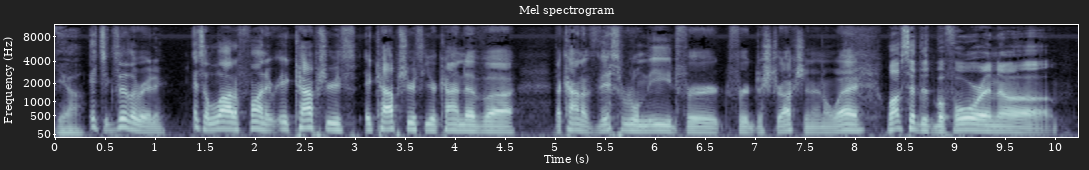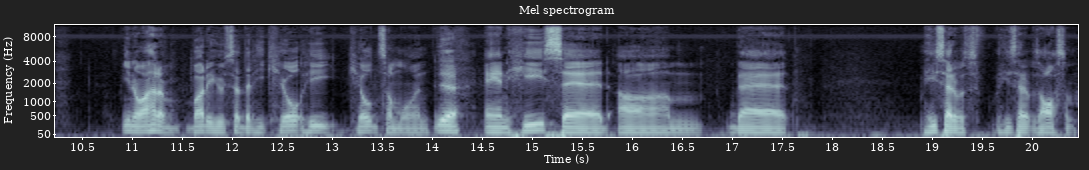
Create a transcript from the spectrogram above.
yeah. It's exhilarating. It's a lot of fun. It, it captures it captures your kind of uh, the kind of visceral need for for destruction in a way. Well, I've said this before, and uh, you know, I had a buddy who said that he killed he killed someone, Yeah. and he said um, that he said it was he said it was awesome.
